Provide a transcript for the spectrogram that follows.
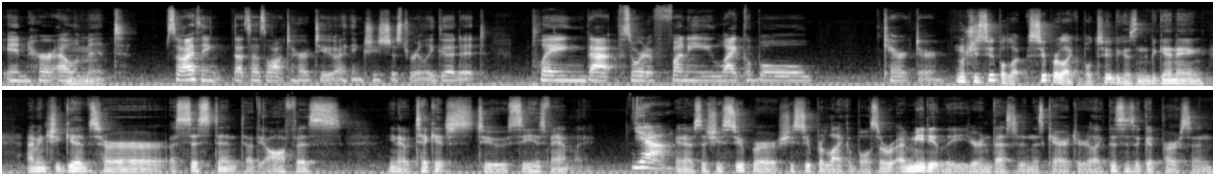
in her mm-hmm. element. So I think that says a lot to her too. I think she's just really good at playing that sort of funny, likable character. Well, she's super li- super likable too because in the beginning, I mean, she gives her assistant at the office, you know, tickets to see his family. Yeah. You know, so she's super she's super likable. So immediately you're invested in this character. You're like, this is a good person,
